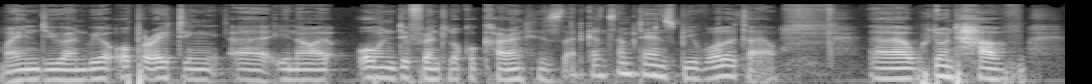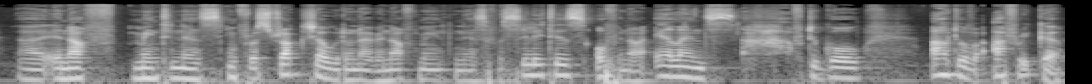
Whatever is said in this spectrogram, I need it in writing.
mind you, and we are operating uh, in our own different local currencies that can sometimes be volatile. Uh, we don't have uh, enough maintenance infrastructure, we don't have enough maintenance facilities. Often our airlines have to go out of Africa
